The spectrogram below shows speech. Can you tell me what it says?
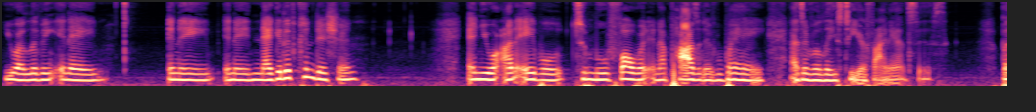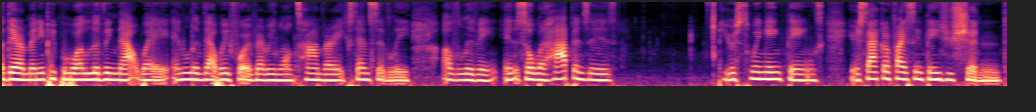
You are living in a in a in a negative condition and you are unable to move forward in a positive way as it relates to your finances. But there are many people who are living that way and live that way for a very long time, very extensively of living. And so what happens is you're swinging things, you're sacrificing things you shouldn't,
